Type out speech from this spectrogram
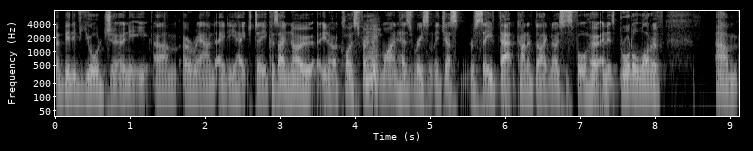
a bit of your journey um, around ADHD because I know you know a close friend of mine has recently just received that kind of diagnosis for her, and it's brought a lot of um,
